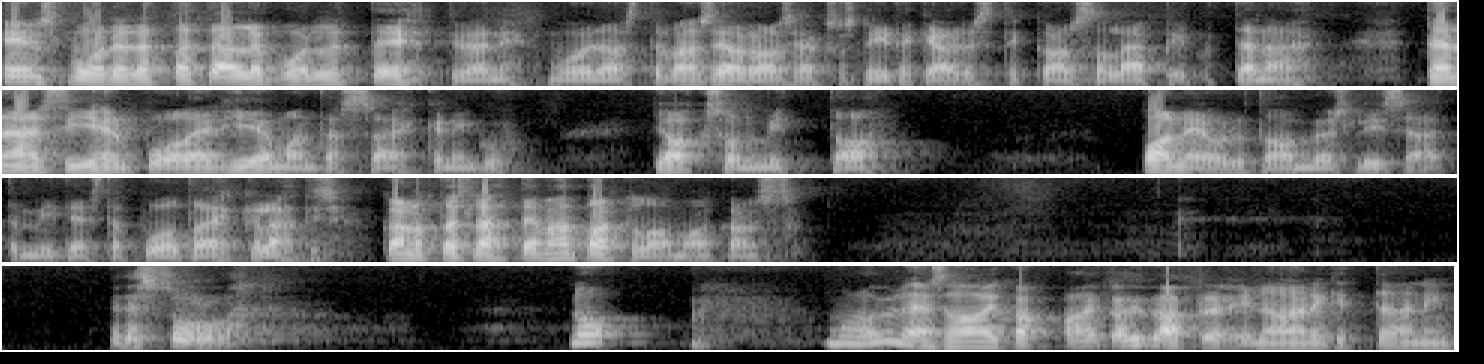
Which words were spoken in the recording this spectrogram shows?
ensi vuodelle tai tälle vuodelle tehtyä, niin voidaan sitten vähän seuraavassa jaksossa niitä käydä sitten kanssa läpi, kun tänään, tänään siihen puoleen hieman tässä ehkä niin jakson mittaa paneudutaan myös lisää, että miten sitä puolta ehkä lähtisi, kannattaisi lähteä vähän taklaamaan kanssa. Mites sulla? No, mulla on yleensä aika, aika hyvä pöhinä ainakin tämä niin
